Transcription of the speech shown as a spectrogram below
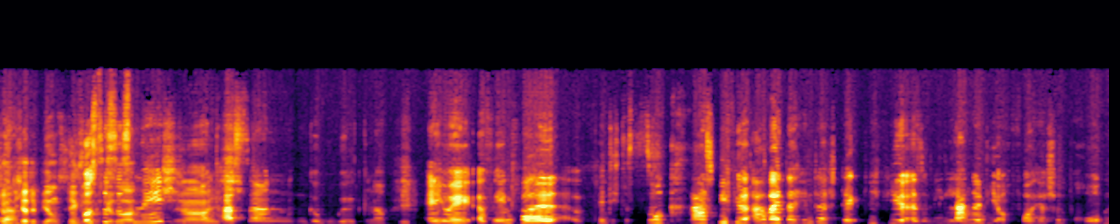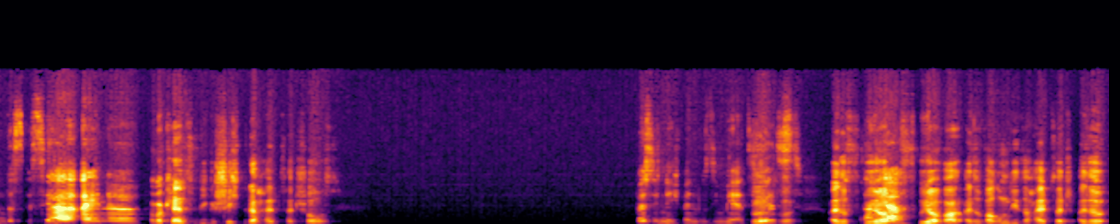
Stimmt, ich hatte Beyoncé Du wusstest es geraten. nicht Ja, und hast dann gegoogelt, genau. Anyway, auf jeden Fall finde ich das so krass, wie viel Arbeit dahinter steckt, wie viel, also wie lange die auch vorher schon proben. Das ist ja eine, Aber kennst du die Geschichte der Halbzeitshows? weiß ich nicht, wenn du sie mir erzählst. so. Also früher, ja. früher war, also warum diese Halbzeit, also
